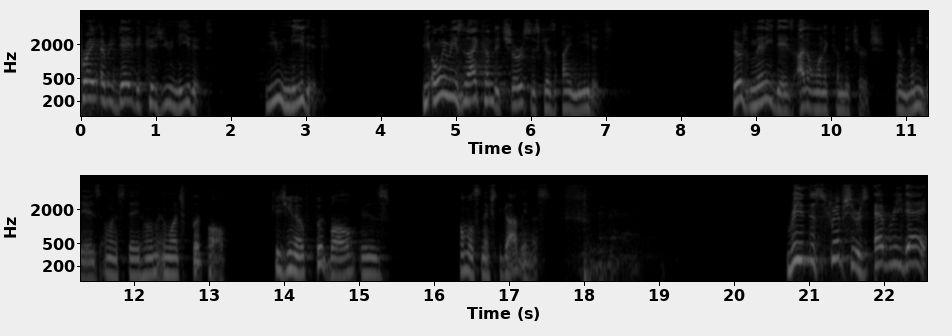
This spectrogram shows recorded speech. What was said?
pray every day because you need it. You need it. The only reason I come to church is because I need it. There's many days I don't want to come to church. There are many days I want to stay home and watch football Because, you know, football is almost next to godliness. Read the scriptures every day.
